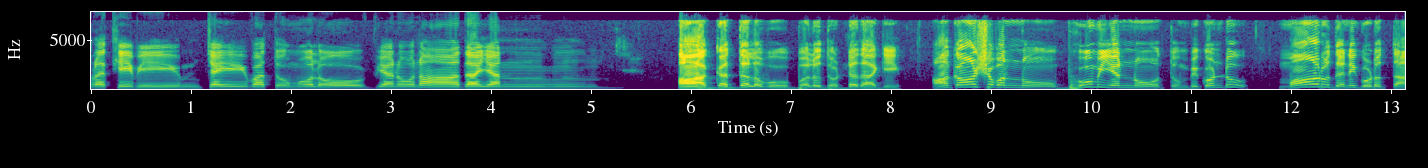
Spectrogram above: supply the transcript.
पृथिवीं चैव तुमुलो व्यनुनादयन् ಆ ಗದ್ದಲವು ಬಲು ದೊಡ್ಡದಾಗಿ ಆಕಾಶವನ್ನು ಭೂಮಿಯನ್ನು ತುಂಬಿಕೊಂಡು ಮಾರುದನಿಗೊಡುತ್ತಾ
